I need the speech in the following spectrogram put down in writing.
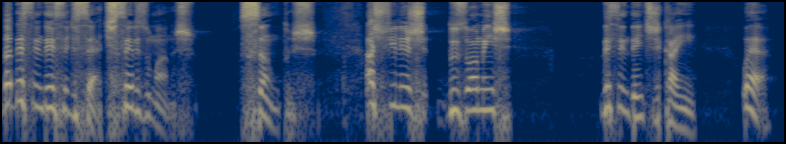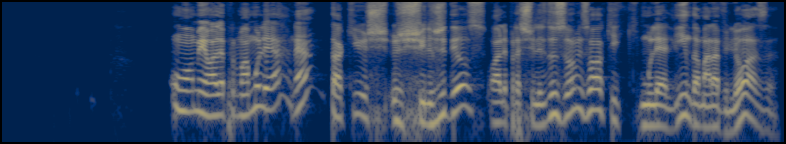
da descendência de Sete, seres humanos, santos. As filhas dos homens descendente de Caim. Ué, um homem olha para uma mulher, né? Está aqui os, os, filhos de Deus, olha para as filhas dos homens, ó, que, que mulher linda, maravilhosa.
